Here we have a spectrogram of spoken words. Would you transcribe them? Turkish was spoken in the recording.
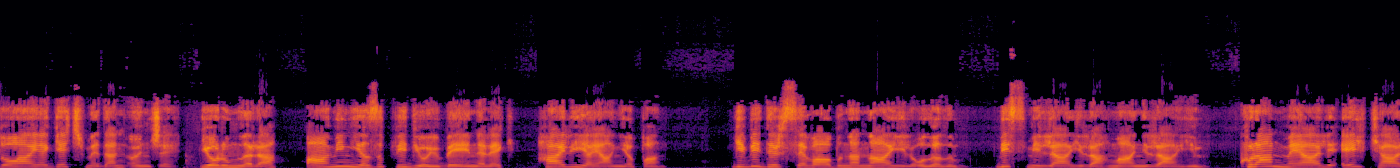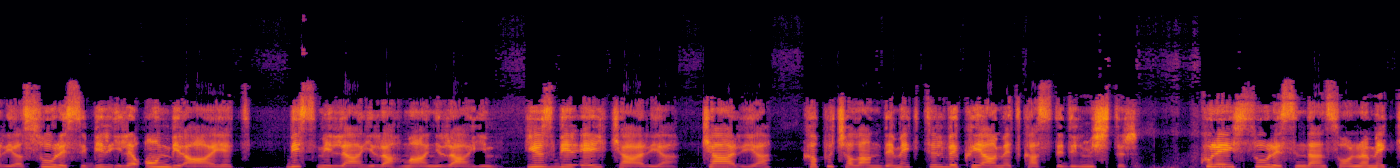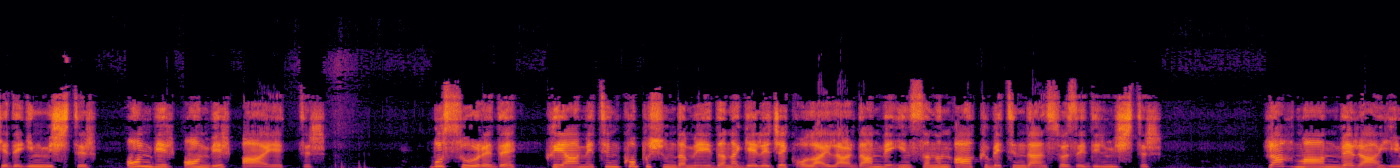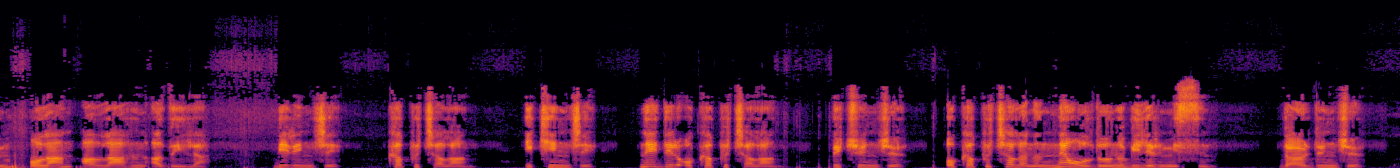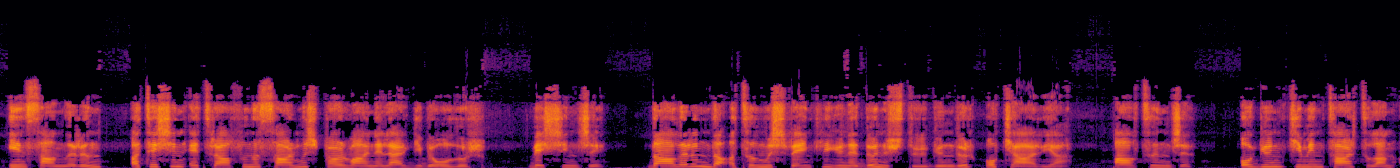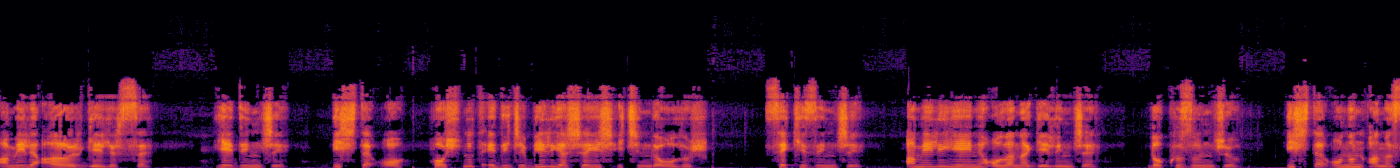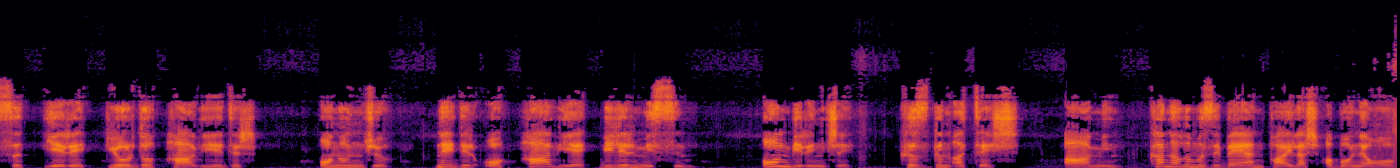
Doğaya geçmeden önce yorumlara amin yazıp videoyu beğenerek hayli yayan yapan gibidir sevabına nail olalım. Bismillahirrahmanirrahim. Kur'an meali El Kariya suresi 1 ile 11 ayet. Bismillahirrahmanirrahim. 101 El Kariya. Kariya, kapı çalan demektir ve kıyamet kastedilmiştir. Kureyş suresinden sonra Mekke'de inmiştir. 11-11 ayettir. Bu surede, kıyametin kopuşunda meydana gelecek olaylardan ve insanın akıbetinden söz edilmiştir. Rahman ve Rahim olan Allah'ın adıyla. Birinci, kapı çalan. İkinci, nedir o kapı çalan? Üçüncü, o kapı çalanın ne olduğunu bilir misin? Dördüncü, insanların, ateşin etrafını sarmış pervaneler gibi olur. Beşinci, dağların da atılmış renkli yüne dönüştüğü gündür o kâriya. Altıncı, o gün kimin tartılan ameli ağır gelirse. Yedinci, işte o, hoşnut edici bir yaşayış içinde olur. Sekizinci, ameli yeğeni olana gelince. Dokuzuncu, işte onun anası, yeri, yurdu, haviyedir. Onuncu, nedir o, haviye, bilir misin? On birinci, kızgın ateş. Amin. Kanalımızı beğen, paylaş, abone ol.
